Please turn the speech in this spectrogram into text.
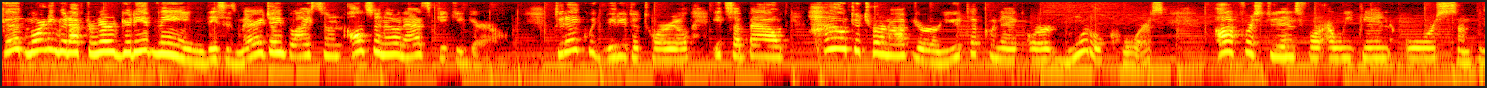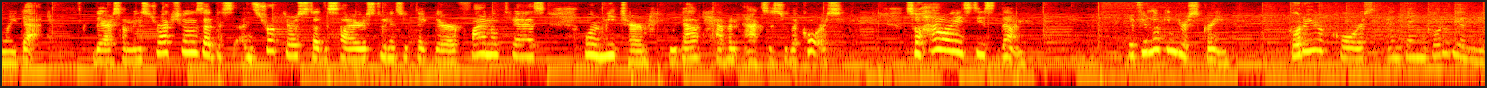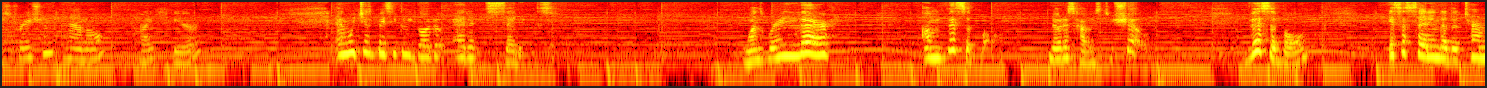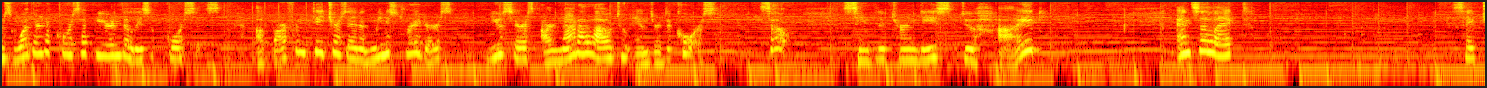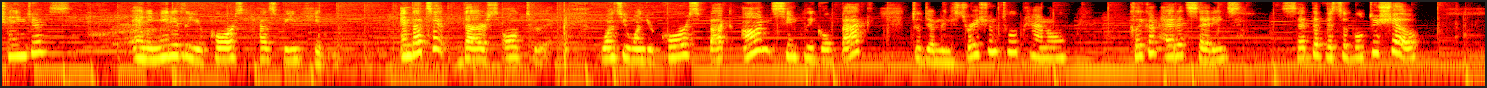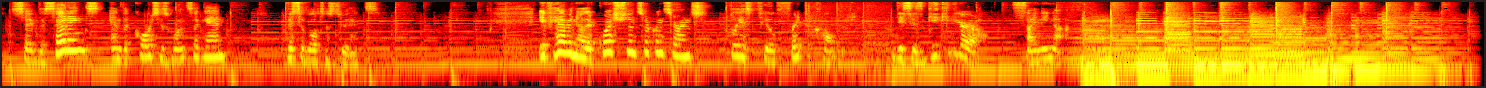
Good morning, good afternoon, good evening. This is Mary Jane Blystone, also known as Geeky Girl. Today, quick video tutorial. It's about how to turn off your UTEP Connect or Moodle course off for students for a weekend or something like that. There are some instructions that the instructors that desire students to take their final test or midterm without having access to the course. So how is this done? If you look in your screen, go to your course and then go to the administration panel right here and we just basically go to edit settings. Once we're in there, on visible, notice how it's to show. Visible is a setting that determines whether the course appears in the list of courses. Apart from teachers and administrators, users are not allowed to enter the course. So, simply turn this to hide and select Save Changes and immediately your course has been hidden. And that's it, there's all to it. Once you want your course back on, simply go back to the Administration Tool panel, click on Edit Settings, set the visible to show, save the settings, and the course is once again visible to students. If you have any other questions or concerns, please feel free to call me. This is Geeky Girl, signing off.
